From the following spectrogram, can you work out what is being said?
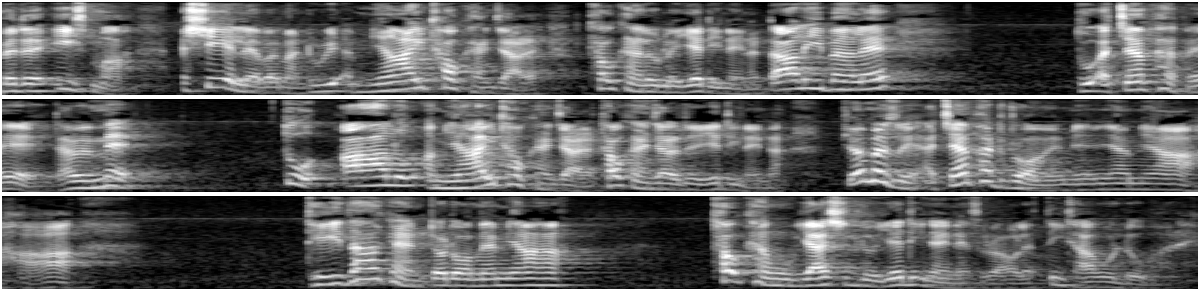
Middle East မှာအရှေ့အလယ်ပိုင်းမှာလူတွေအများကြီးထောက်ခံကြတယ်ထောက်ခံလို့လည်းရက်တည်နိုင်တယ်တာလီဘန်လည်းသူအကြမ်းဖက်ပဲဒါပေမဲ့ သူ့အားလုံးအများကြီးထောက်ခံကြတယ်ထောက်ခံကြတဲ့ရည်တည်နေတာပြောမယ်ဆိုရင်အကြမ်းဖက်တော်တော်များများများဟာဒေသခံတော်တော်များများထောက်ခံမှုရရှိလို့ရည်တည်နိုင်တယ်ဆိုတာကိုလည်းသိထားဖို့လိုပါတယ်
